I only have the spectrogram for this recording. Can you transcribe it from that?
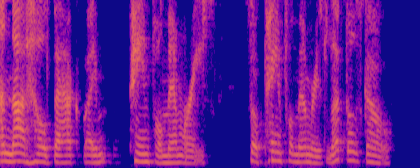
and not held back by painful memories. So, painful memories, let those go.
